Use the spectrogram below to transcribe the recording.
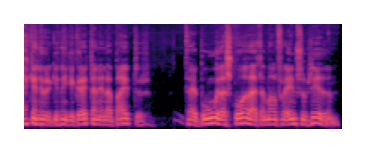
Ekkan hefur ekki fengið greitan eina bætur það er búið að skoða þetta mál frá einsum hliðum.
